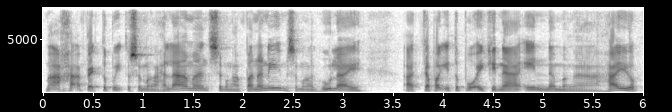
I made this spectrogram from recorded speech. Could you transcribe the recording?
makaka-apekto po ito sa mga halaman, sa mga pananim, sa mga gulay. At kapag ito po ay kinain ng mga hayop,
